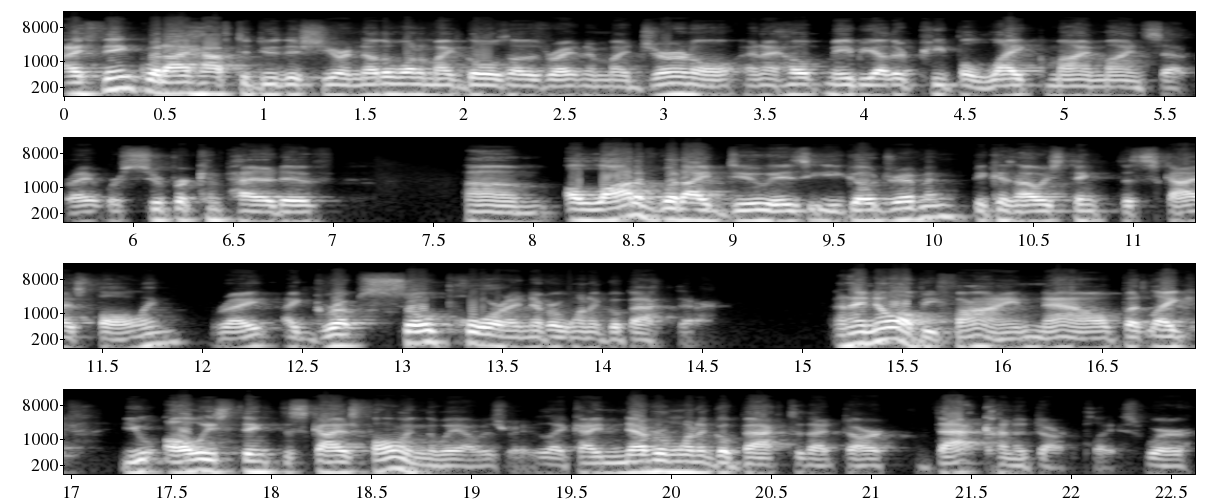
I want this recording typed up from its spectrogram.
I think what I have to do this year, another one of my goals I was writing in my journal, and I hope maybe other people like my mindset, right? We're super competitive. Um, a lot of what I do is ego driven because I always think the sky's falling, right? I grew up so poor, I never want to go back there and I know I'll be fine now, but like you always think the sky is falling the way I was raised. Like I never want to go back to that dark, that kind of dark place where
